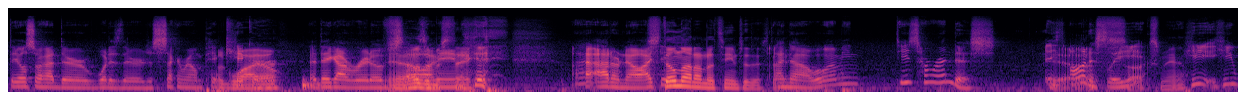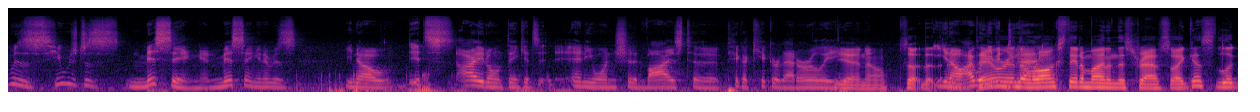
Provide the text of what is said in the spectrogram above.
they also had their what is their the second round pick Aguayo. kicker that they got rid of. Yeah, so that was a I mean, mistake. I, I don't know. I Still not on the team to this day. I know. Well, I mean, he's horrendous. Yeah, honestly, he- sucks, man. he he was he was just missing and missing, and it was, you know, it's. I don't think it's anyone should advise to pick a kicker that early. Yeah, no. So You know, I wouldn't they even were in the that. wrong state of mind in this draft. So I guess look,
